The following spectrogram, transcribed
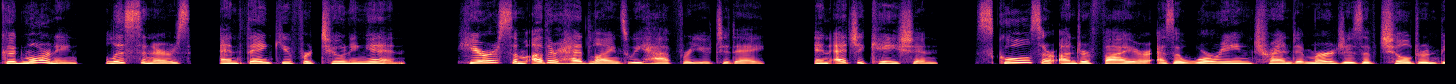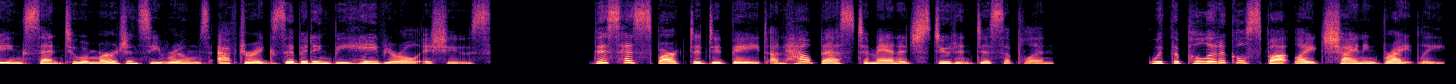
Good morning, listeners, and thank you for tuning in. Here are some other headlines we have for you today. In education, schools are under fire as a worrying trend emerges of children being sent to emergency rooms after exhibiting behavioral issues. This has sparked a debate on how best to manage student discipline. With the political spotlight shining brightly,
